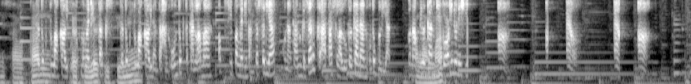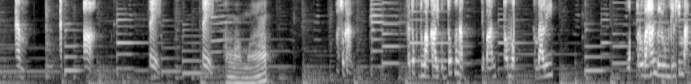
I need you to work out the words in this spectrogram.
misalkan Ketuk dua kali saya untuk tulis di teks. sini Ketuk dua kali dan tahan untuk tekan lama. Opsi pengeditan tersedia. Gunakan geser ke atas lalu ke kanan untuk melihat. Menampilkan keyboard Indonesia. A, L, F, A, M, A, T, T. alamat. Masukkan. Ketuk dua kali untuk mengat. Depan tombol. Kembali. Perubahan belum disimpan.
